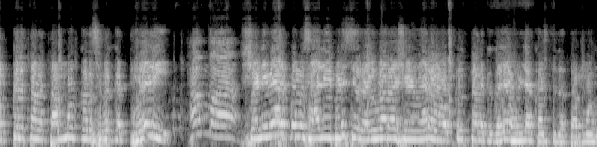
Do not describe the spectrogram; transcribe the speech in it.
ಒಕ್ಕಲತನ ತಮ್ಮ ಕಲಿಸ್ಬೇಕಂತ ಹೇಳಿ ಶನಿವಾರ ಶನಿವಾರಕ್ಕೊಮ್ಮೆ ಸಾಲಿ ಬಿಡಿಸಿ ರವಿವಾರ ಶನಿವಾರ ಒಕ್ಕಲತನಕ್ಕೆ ಗಳೆ ಹೊಳ್ಯಾಕ ಹಚ್ತಿದ ತಮ್ಮಗ.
